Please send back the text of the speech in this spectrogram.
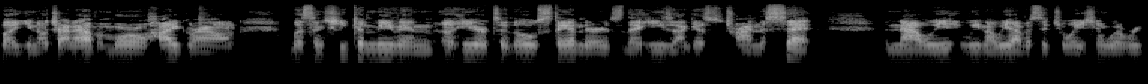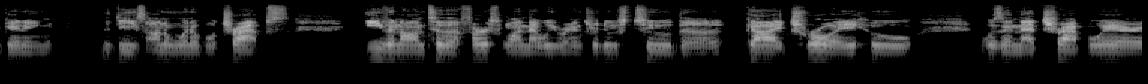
but you know, trying to have a moral high ground. But since she couldn't even adhere to those standards that he's, I guess, trying to set, now we, we know we have a situation where we're getting these unwinnable traps even on to the first one that we were introduced to the guy Troy who was in that trap where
